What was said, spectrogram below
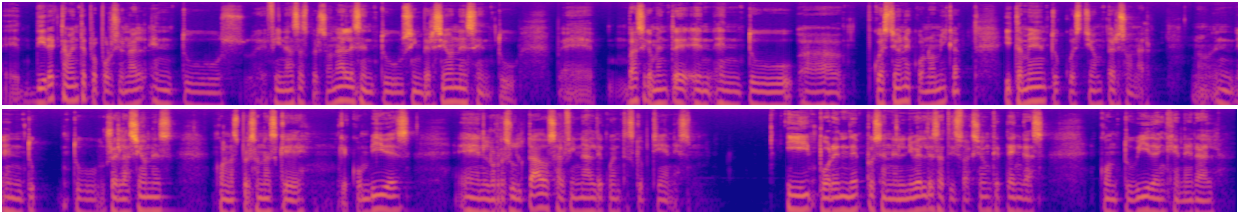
eh, directamente proporcional en tus eh, finanzas personales, en tus inversiones, en tu, eh, básicamente en, tu ah, cuestión económica y también en tu cuestión personal, en, tus relaciones con las personas que, que convives, en los resultados al final de cuentas que obtienes. Y por ende, pues en el nivel de satisfacción que tengas con tu vida en general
